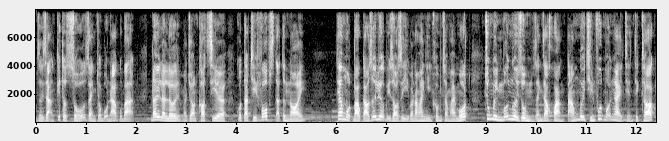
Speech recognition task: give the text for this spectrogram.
dưới dạng kỹ thuật số dành cho bộ não của bạn. Đây là lời mà John Cotier của tạp chí Forbes đã từng nói. Theo một báo cáo dữ liệu bị dò dỉ vào năm 2021, trung bình mỗi người dùng dành ra khoảng 89 phút mỗi ngày trên TikTok.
